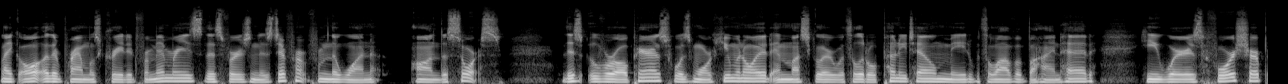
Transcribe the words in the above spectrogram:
Like all other primals created from memories, this version is different from the one on the source. This overall appearance was more humanoid and muscular with a little ponytail made with lava behind head. He wears four sharp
